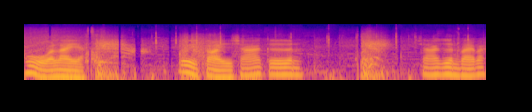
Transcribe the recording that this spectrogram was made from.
โอ้โห อะไรอะ เฮ้ย ต่อยช้าเกิน ช้าเกินไปปะ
